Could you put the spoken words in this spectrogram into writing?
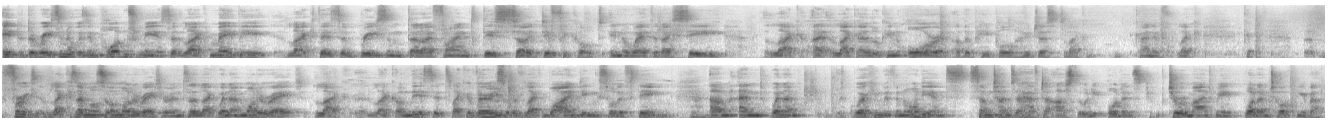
it the reason it was important for me is that like maybe like there's a reason that I find this so difficult in a way that I see like I like I look in awe at other people who just like kind of like for example, like because I'm also a moderator, and so like when I moderate, like like on this, it's like a very sort of like winding sort of thing. Um, and when I'm working with an audience, sometimes I have to ask the audience to, to remind me what I'm talking about,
